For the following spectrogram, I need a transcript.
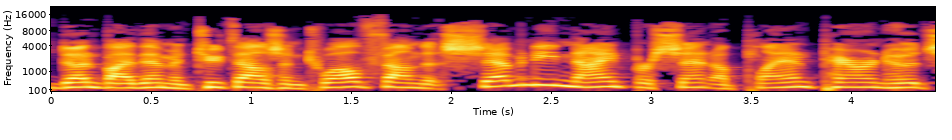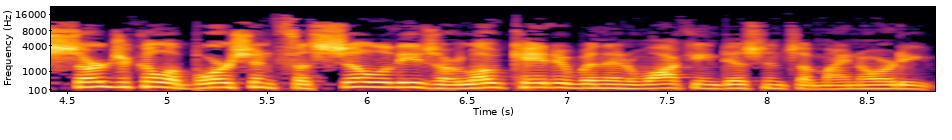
done by them in 2012 found that 79% of Planned Parenthood's surgical abortion facilities are located within walking distance of minority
